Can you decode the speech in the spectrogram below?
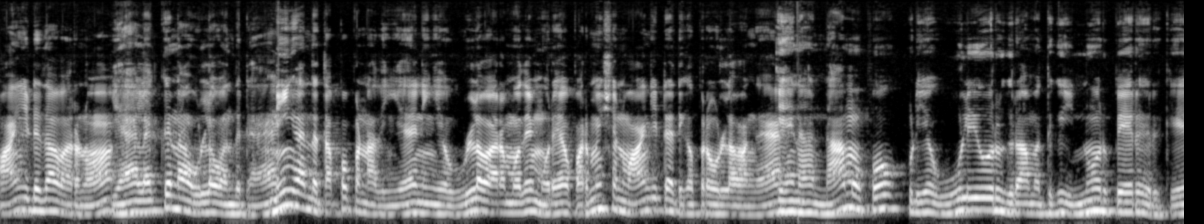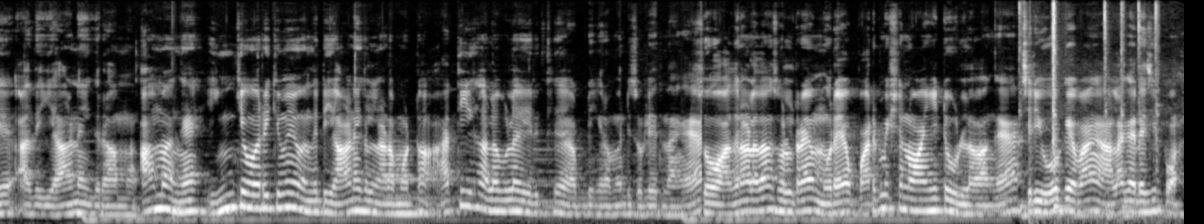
வாங்கிட்டு தான் வரணும். என் நான் உள்ளே வந்துட்டேன். நீங்கள் அந்த தப்பை பண்ணாதீங்க. நீங்கள் உள்ளே வரும்போதே முறையாக பர்மிஷன் வாங்கிட்டு அதுக்கப்புறம் உள்ளே வாங்க ஏன்னா நாம் போகக்கூடிய ஊழியூர் கிராமத்துக்கு இன்னொரு பேர் இருக்குது அது யானை கிராமம். ஆமாங்க. இங்கே வரைக்குமே வந்துட்டு யானைகள் நடமாட்டம் அதிக அளவில் இருக்குது அப்படிங்கிற மாதிரி சொல்லியிருந்தாங்க. ஸோ அதனால தான் சொல்கிறேன் முறையாக பர்மிஷன் வாங்கிட்டு உள்ள வாங்க. சரி ஓகே வாங்க அழகாக ரசிப்போம்.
